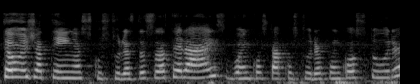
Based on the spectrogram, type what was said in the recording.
Então, eu já tenho as costuras das laterais, vou encostar costura com costura.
